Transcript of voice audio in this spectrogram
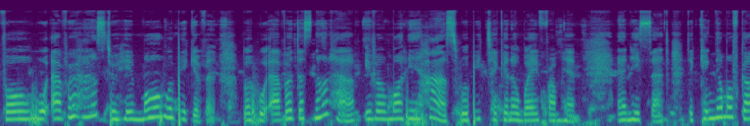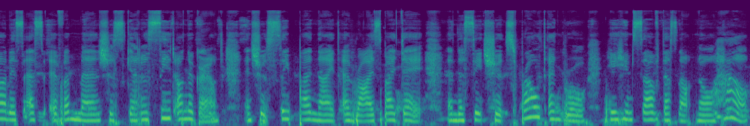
For whoever has to him, more will be given. But whoever does not have, even what he has will be taken away from him. And he said, The kingdom of God is as if a man should scatter seed on the ground, and should sleep by night and rise by day, and the seed should sprout and grow. He himself does not know how.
